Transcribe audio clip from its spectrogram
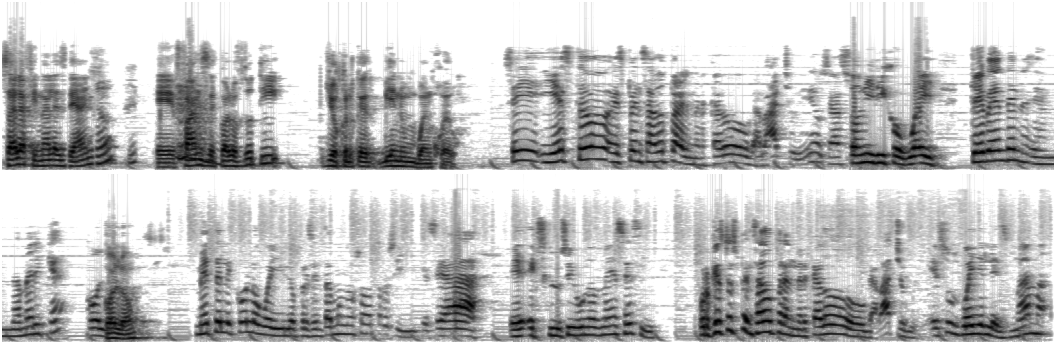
Sale a finales de año. Eh, fans de Call of Duty, yo creo que viene un buen juego. Sí, y esto es pensado para el mercado gabacho, ¿eh? O sea, Sony dijo, güey, ¿qué venden en América? Colo. Colo. Métele colo, güey, y lo presentamos nosotros y que sea eh, exclusivo unos meses y... Porque esto es pensado para el mercado gabacho, güey. Esos güeyes les mama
